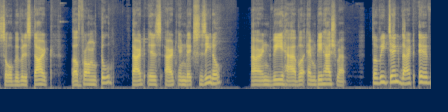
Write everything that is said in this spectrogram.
So we will start uh, from 2 that is at index 0 and we have a empty hash map. So we check that if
